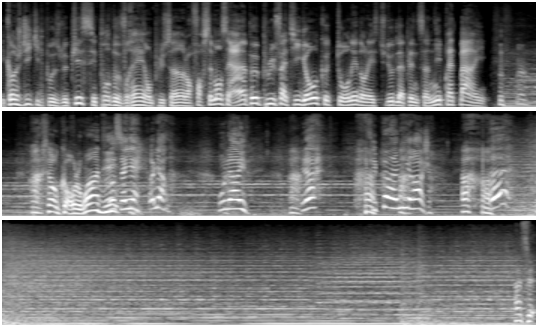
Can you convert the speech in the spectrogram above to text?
Et quand je dis qu'il pose le pied, c'est pour de vrai en plus. Hein. Alors forcément, c'est un peu plus fatigant que de tourner dans les studios de la Plaine Saint-Denis près de Paris. Ah, c'est encore loin, dis. Oh, ça y est, regarde, on arrive. Et là, c'est pas un mirage. Hein Ah, c'est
